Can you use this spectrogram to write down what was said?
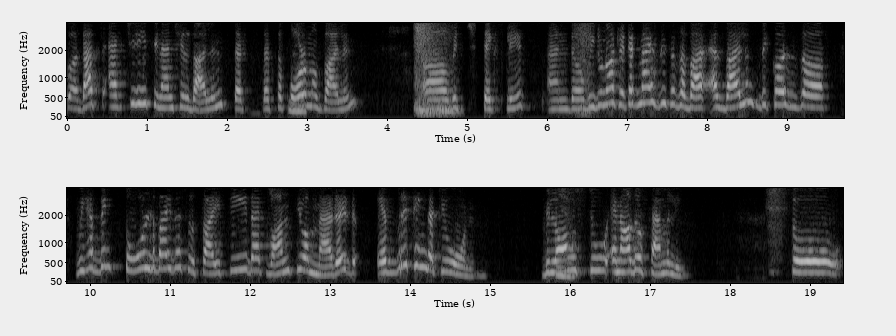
uh, that's actually financial violence. That's that's a form mm. of violence uh, which takes place and uh, we do not recognize this as a as violence because uh, we have been told by the society that once you are married everything that you own belongs yes. to another family so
